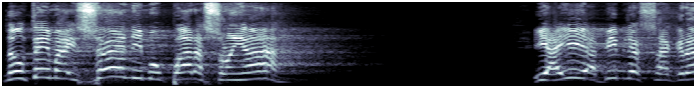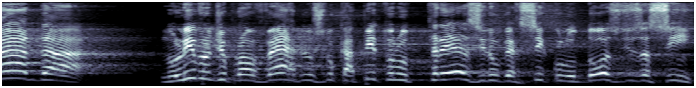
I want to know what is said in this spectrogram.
não tem mais ânimo para sonhar. E aí a Bíblia Sagrada, no livro de Provérbios, no capítulo 13, no versículo 12, diz assim:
